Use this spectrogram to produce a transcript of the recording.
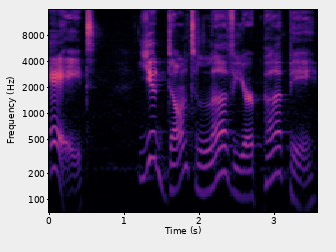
8. You don't love your puppy.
